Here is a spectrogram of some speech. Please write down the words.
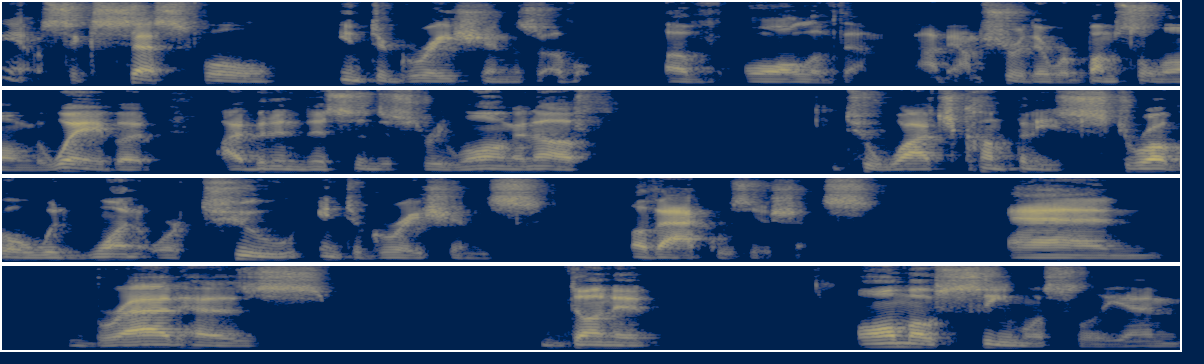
you know successful integrations of of all of them. I mean, I'm sure there were bumps along the way, but I've been in this industry long enough to watch companies struggle with one or two integrations of acquisitions. And Brad has done it almost seamlessly. And,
